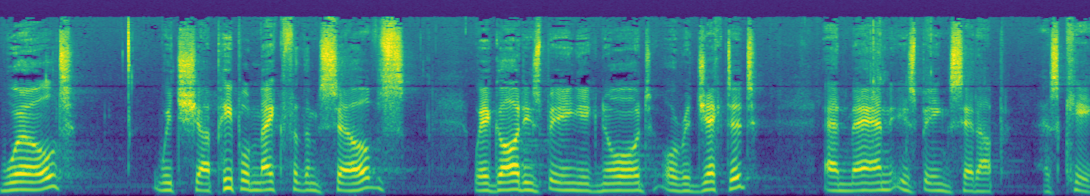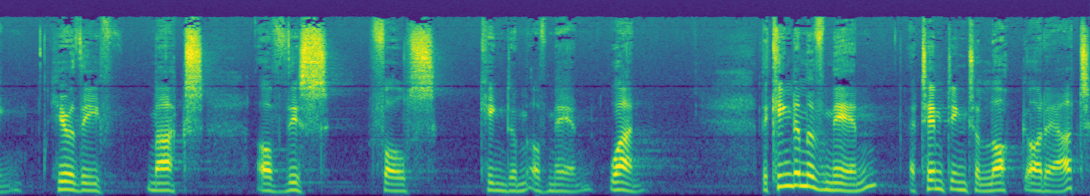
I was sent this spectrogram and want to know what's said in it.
world which uh, people make for themselves, where God is being ignored or rejected, and man is being set up as king. Here are the marks of this false kingdom of men. One, the kingdom of men attempting to lock God out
